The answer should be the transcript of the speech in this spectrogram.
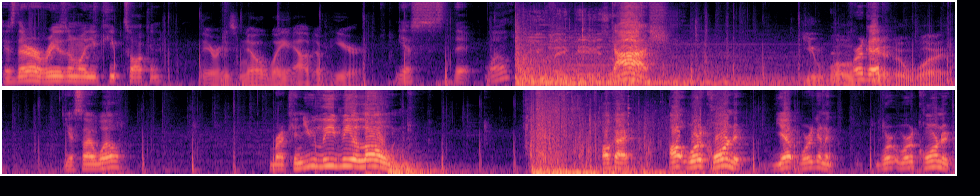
Is there a reason why you keep talking? There is no way out of here. Yes. There. Well. You Gosh. You won't We're good. get away. Yes, I will. Bruh, can you leave me alone? Okay. Oh, we're cornered. Yep, we're gonna. We're, we're cornered.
